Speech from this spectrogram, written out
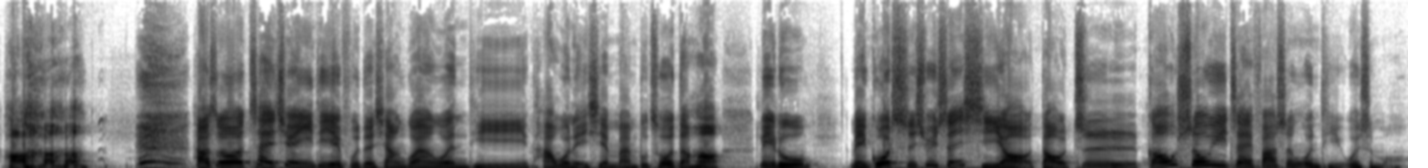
好。他说债券 ETF 的相关问题，他问了一些蛮不错的哈，例如美国持续升息哦，导致高收益债发生问题，为什么？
